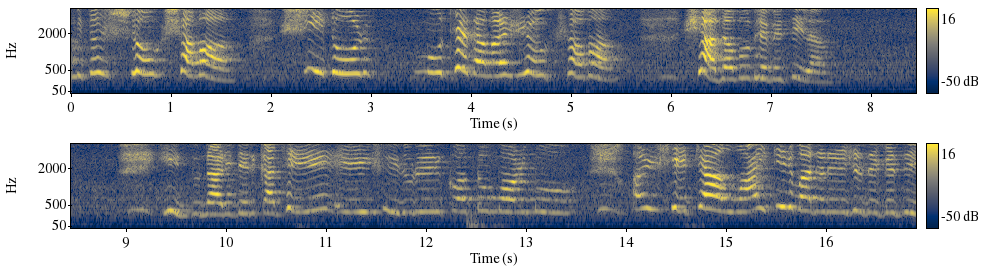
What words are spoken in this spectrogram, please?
আমি তো শোক সভা সিঁদুর মুছে দেওয়ার শোক সভা সাজাবো ভেবেছিলাম। হিন্দু নারীদের কাছে এই সিঁদুরের কত মর্ম, আর সেটা হোয়াইটের বাজারে এসে দেখেছি।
